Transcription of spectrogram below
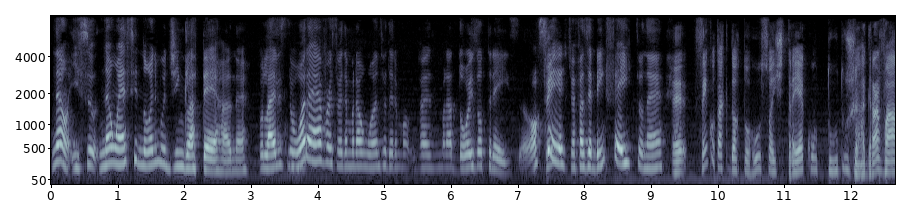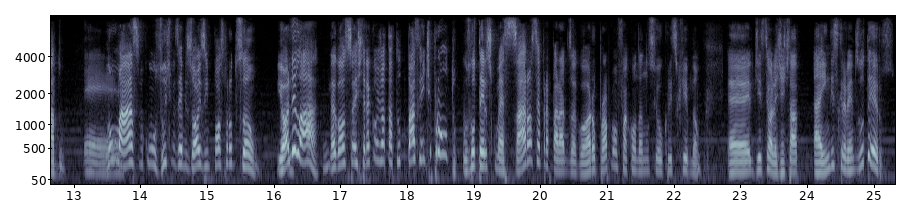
Não, isso não é sinônimo de Inglaterra, né? Por lá eles. Whatever, se vai demorar um ano, se vai demo- vai demorar dois ou três. Ok, Sim. a gente vai fazer bem feito, né? É, sem contar que Doctor Who só estreia com tudo já gravado. É. No máximo com os últimos episódios em pós-produção. E olhe lá, o negócio só estreia quando já tá tudo basicamente pronto. Os roteiros começaram a ser preparados agora. O próprio Moffat, quando anunciou o Chris Chibnall, é, disse: olha, a gente tá ainda escrevendo os roteiros.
